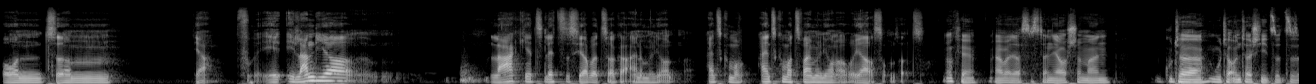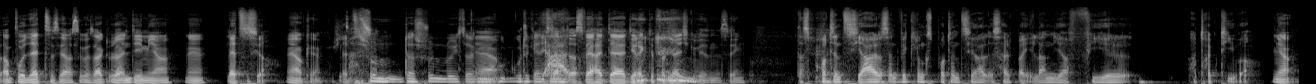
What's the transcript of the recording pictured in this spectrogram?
Und ähm, ja, E- Elandia äh, lag jetzt letztes Jahr bei Million, 1,2 1,2 Millionen Euro Jahresumsatz. Okay, aber das ist dann ja auch schon mal ein guter, guter Unterschied sozusagen. Obwohl letztes Jahr hast du gesagt, oder in dem Jahr? Nee. Letztes Jahr. Ja, okay. Das ist schon, das ist schon, würde ich sagen, Ja. eine gute Ja, Kennzahl. das wäre halt der direkte Vergleich gewesen, deswegen. Das Potenzial, das Entwicklungspotenzial ist halt bei Elandia viel attraktiver. Ja,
